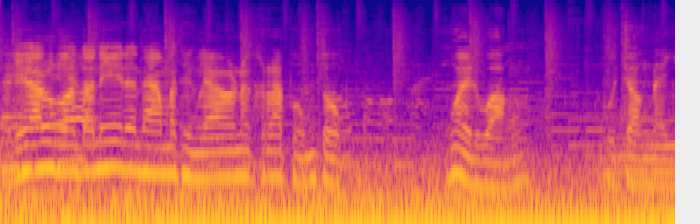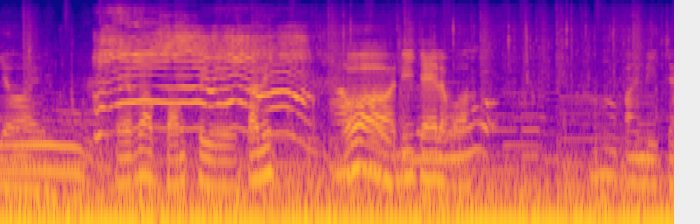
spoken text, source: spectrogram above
สวัสดีครับทุกคนตอนนี้เดินทางมาถึงแล้วนะครับ ผมตกห้วยหลวงภูจองนายอยในรอบสองปีตอนนี้โอ้ดีใจเหรอวะโอ้ฟังดีใจ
